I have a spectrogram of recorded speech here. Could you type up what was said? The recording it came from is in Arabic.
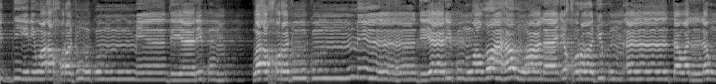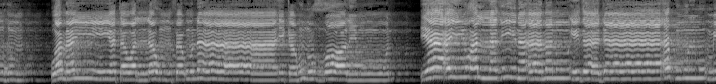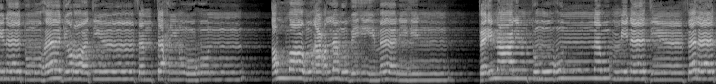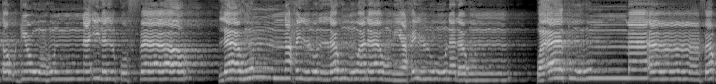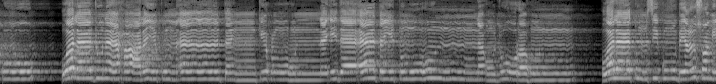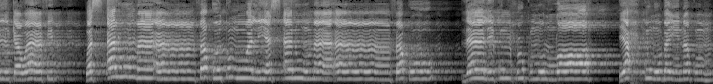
الدين وأخرجوكم من دياركم وأخرجوكم من دياركم وظاهروا على إخراجكم أن تولوهم ومن يتولهم فأولئك هم الظالمون. يا أيها الذين آمنوا إذا جاءكم المؤمنات مهاجرات فامتحنوهن. الله أعلم بإيمانهن. فإن علمتموهن مؤمنات فلا ترجعوهن إلى الكفار. لا هن حل لهم ولا هم يحلون لهن. وآتوهم ما أنفقوا. ولا جناح عليكم أن تنكحوهن إذا آتيتموهن أجورهن ولا تمسكوا بعصم الكوافر واسألوا ما أنفقتم وليسألوا ما أنفقوا ذلكم حكم الله يحكم بينكم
